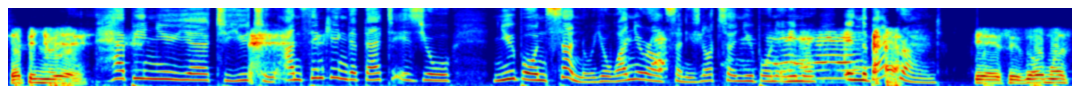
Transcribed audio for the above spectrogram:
Happy New Year. Happy New Year to you too. I'm thinking that that is your newborn son or your one year old son. He's not so newborn anymore in the background. Yes, he's almost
